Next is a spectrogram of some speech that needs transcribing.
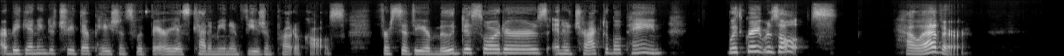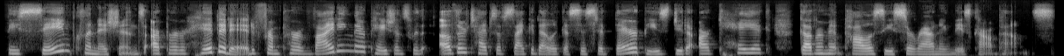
are beginning to treat their patients with various ketamine infusion protocols for severe mood disorders and intractable pain with great results. However, these same clinicians are prohibited from providing their patients with other types of psychedelic assisted therapies due to archaic government policies surrounding these compounds.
